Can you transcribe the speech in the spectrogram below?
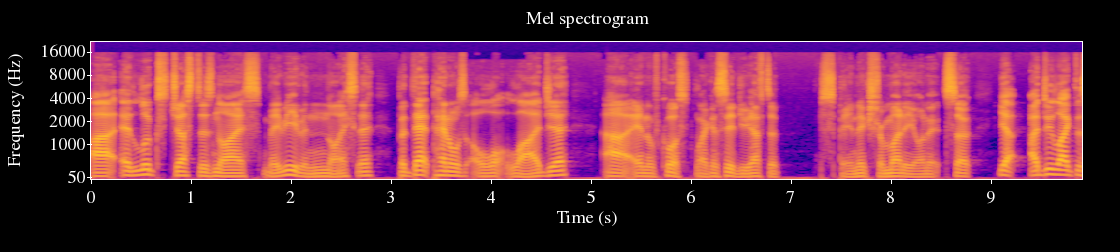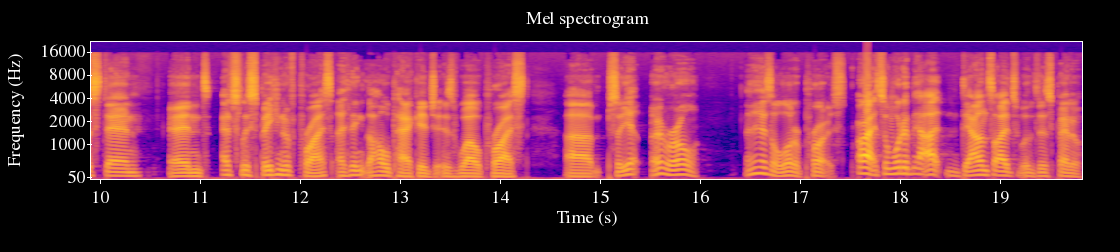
Uh, it looks just as nice, maybe even nicer, but that panel's a lot larger. Uh, and of course, like I said, you have to spend extra money on it. So, yeah, I do like the stand. And actually, speaking of price, I think the whole package is well priced. Um, so, yeah, overall, it has a lot of pros. All right, so what about downsides with this panel?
